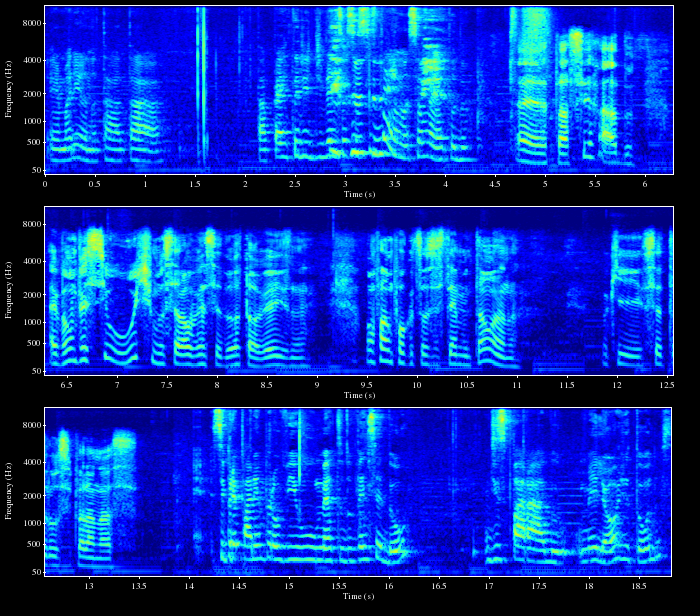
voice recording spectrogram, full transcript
É, Mariana, tá, tá, tá perto de, vencer seu sistema, seu método. É, tá acirrado. Aí vamos ver se o último será o vencedor, talvez, né? Vamos falar um pouco do seu sistema então, Ana? O que você trouxe para nós? Se preparem para ouvir o método vencedor, disparado o melhor de todos.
